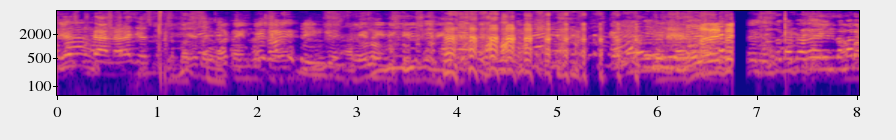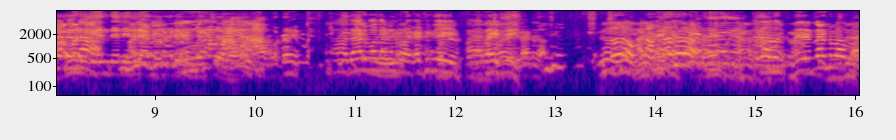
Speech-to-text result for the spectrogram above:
చేసుకుంటా అన్నారా చేసుకుంటా బామ్మకి ఏం బాబా?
